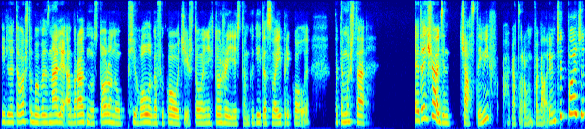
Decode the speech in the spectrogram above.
и для того, чтобы вы знали обратную сторону психологов и коучей, что у них тоже есть там какие-то свои приколы. Потому что это еще один частый миф, о котором мы поговорим чуть позже.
